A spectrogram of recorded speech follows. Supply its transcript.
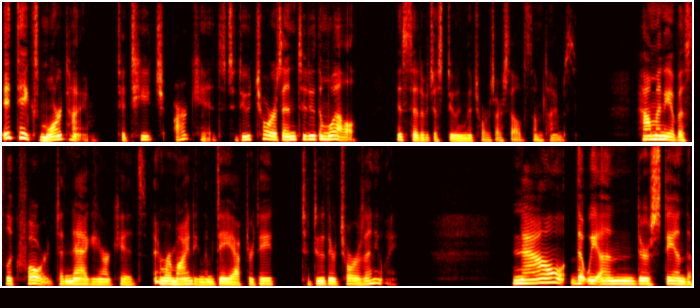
It takes more time to teach our kids to do chores and to do them well instead of just doing the chores ourselves sometimes. How many of us look forward to nagging our kids and reminding them day after day to do their chores anyway? Now that we understand the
